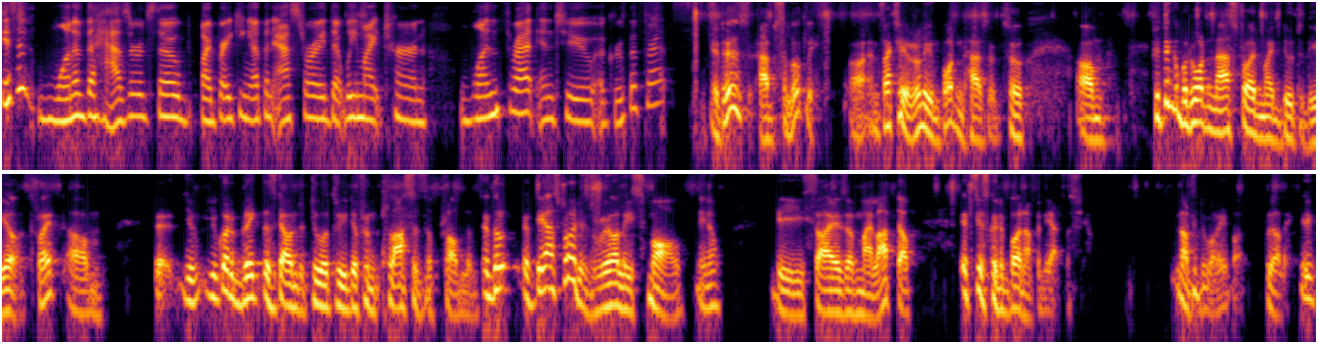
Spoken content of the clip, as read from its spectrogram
Isn't one of the hazards, though, by breaking up an asteroid, that we might turn one threat into a group of threats? It is, absolutely. Uh, it's actually a really important hazard. So, um, if you think about what an asteroid might do to the Earth, right? Um, uh, you, you've got to break this down to two or three different classes of problems. If the, if the asteroid is really small, you know, the size of my laptop, it's just going to burn up in the atmosphere. Nothing to worry about, really. You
